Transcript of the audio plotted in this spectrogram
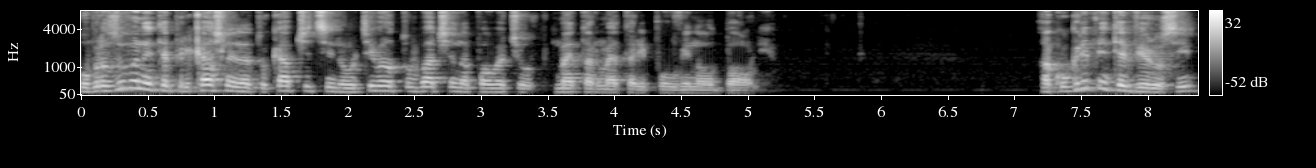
Образуваните при кашлянето капчици не отиват обаче на повече от метър, метър и половина от болния. Ако грипните вируси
